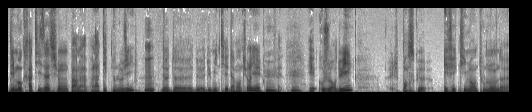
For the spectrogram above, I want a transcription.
démocratisation par la, par la technologie Mm. de, de- de- du métier d'aventurier. Mm. fait. Mm. Et aujourd'hui, je pense que effectivement, tout le monde euh,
